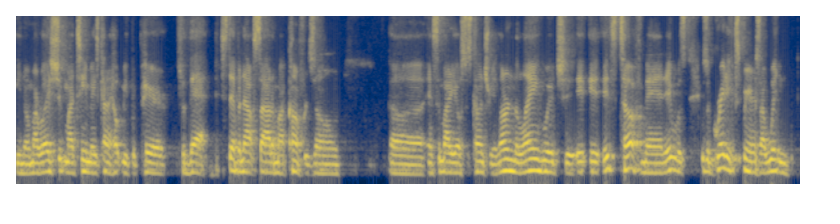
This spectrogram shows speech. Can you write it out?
you know, my relationship with my teammates kind of helped me prepare for that, stepping outside of my comfort zone uh, in somebody else's country learning the language. It, it, it's tough, man. It was it was a great experience. I wouldn't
